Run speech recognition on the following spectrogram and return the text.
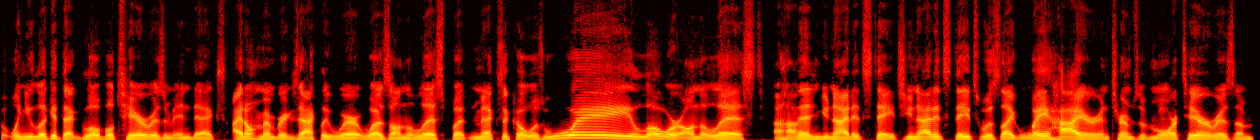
But when you look at that global terrorism index, I don't remember exactly where it was on the list, but Mexico was way lower on the list uh-huh. than United States. United States was like way higher in terms of more terrorism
